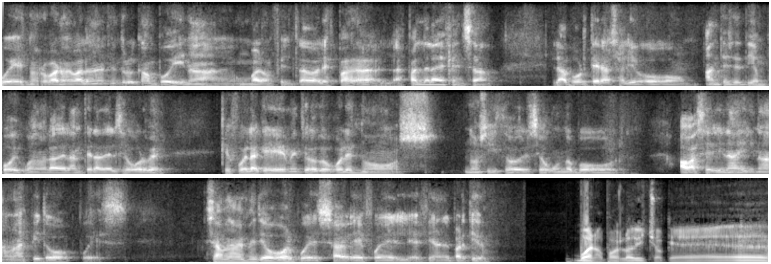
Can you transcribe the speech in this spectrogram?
pues nos robaron el balón en el centro del campo y nada, un balón filtrado a la espalda, a la espalda de la defensa. La portera salió antes de tiempo y bueno, la delantera del Segorbe, que fue la que metió los dos goles, nos, nos hizo el segundo por a vaselina y nada, una vez pitó, pues esa una vez metió gol, pues eh, fue el, el final del partido. Bueno, pues lo dicho, que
